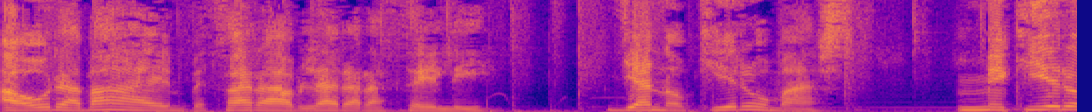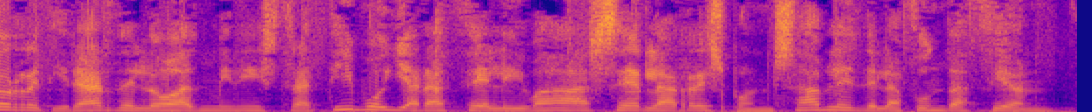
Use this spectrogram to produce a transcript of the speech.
Ahora va a empezar a hablar Araceli. Ya no quiero más. Me quiero retirar de lo administrativo y Araceli va a ser la responsable de la fundación.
